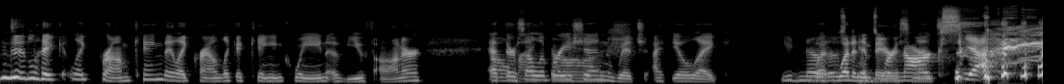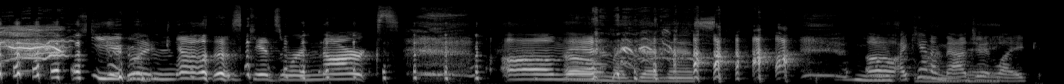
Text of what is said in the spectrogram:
did like like prom king. They like crowned like a king and queen of youth honor at Oh their celebration, gosh. which I feel like You'd know What- what an embarrassment. Yeah. you Like- know those kids were narcs. Oh man. Oh my goodness. oh, I can't imagine Day. like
